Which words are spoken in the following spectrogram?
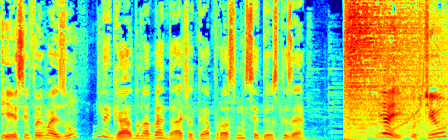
E esse foi mais um Ligado na Verdade. Até a próxima, se Deus quiser. E aí, curtiu?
